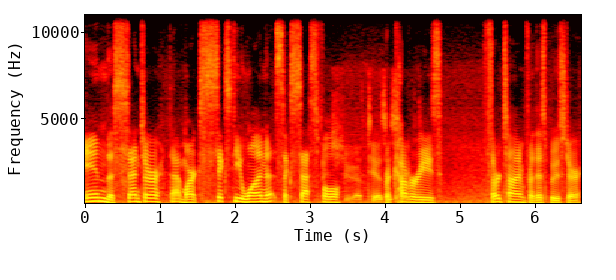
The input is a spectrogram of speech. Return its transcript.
in the center. That marks 61 successful Issue FTS is safe. recoveries. Third time for this booster.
